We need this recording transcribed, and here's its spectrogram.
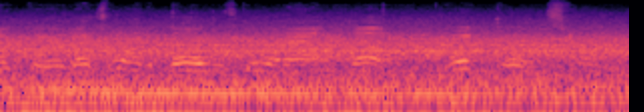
right there. That's why the ball was going out. and No, wasn't going straight.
